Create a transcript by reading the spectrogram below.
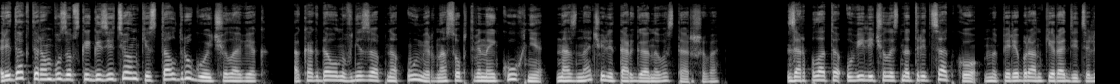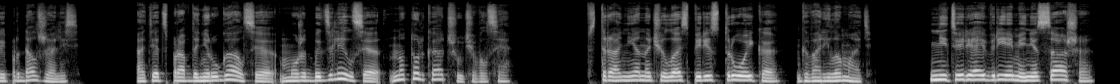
Редактором вузовской газетенки стал другой человек, а когда он внезапно умер на собственной кухне, назначили Тарганова-старшего. Зарплата увеличилась на тридцатку, но перебранки родителей продолжались. Отец, правда, не ругался, может быть, злился, но только отшучивался. «В стране началась перестройка», — говорила мать. «Не теряй времени, Саша.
